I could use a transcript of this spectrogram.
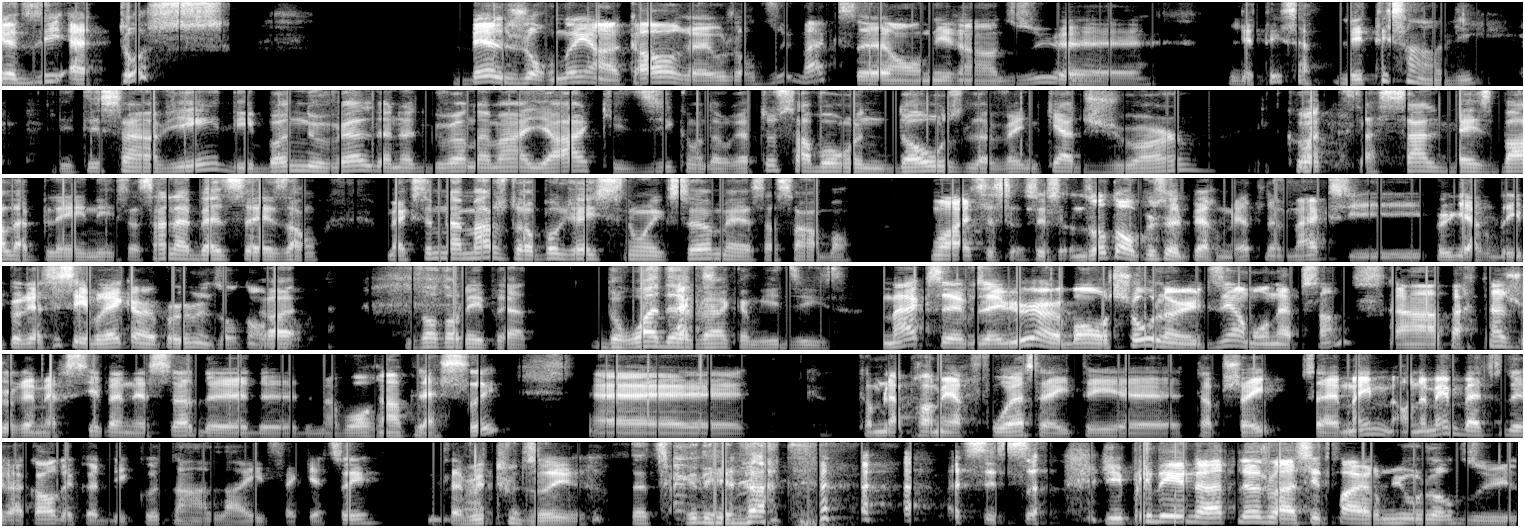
mercredi à tous. Belle journée encore euh, aujourd'hui, Max. Euh, on est rendu. Euh, l'été, l'été s'en vient. L'été s'en vient. Des bonnes nouvelles de notre gouvernement hier qui dit qu'on devrait tous avoir une dose le 24 juin. Écoute, ça sent le baseball à plein nez. Ça sent la belle saison. Maxime Lamarche, je ne voudrais pas que j'aille si loin que ça, mais ça sent bon. Oui, c'est ça, c'est ça. Nous autres, on peut se le permettre. Max, il peut garder. Il peut rester ses breaks un peu, mais nous autres, on, nous autres, on est prêts. Droit devant, comme ils disent. Max, vous avez eu un bon show lundi en mon absence. En partant, je veux remercier Vanessa de, m'avoir remplacé. Euh, comme la première fois, ça a été euh, top shape. même, on a même battu des records de code d'écoute en live. Fait que, ça veut tout dire. As-tu pris des notes? c'est ça. J'ai pris des notes. Là, je vais essayer de faire mieux aujourd'hui.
